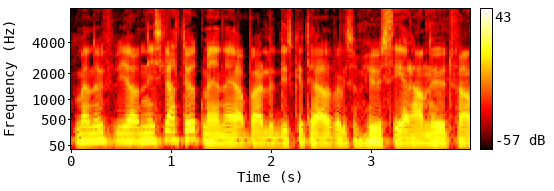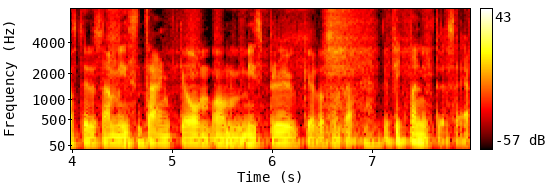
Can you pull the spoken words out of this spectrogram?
Men nu, jag, ni skrattade ut mig när jag började diskutera liksom, hur ser han ut, fanns det så här misstanke om, om missbruk eller sånt där. Det fick man inte säga.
